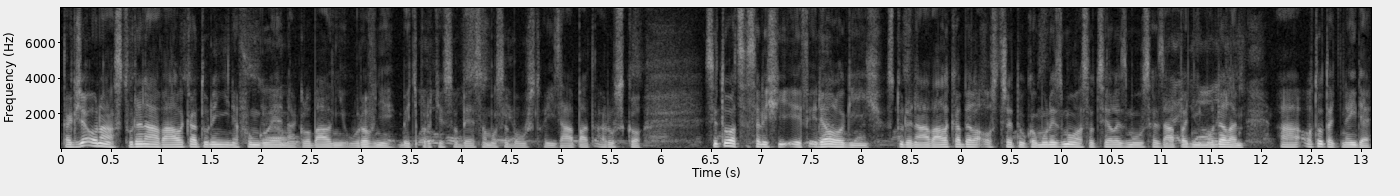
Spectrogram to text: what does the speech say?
Takže ona studená válka tu nyní nefunguje na globální úrovni, byť proti sobě samosebou stojí Západ a Rusko. Situace se liší i v ideologiích. Studená válka byla o střetu komunismu a socialismu se západním modelem a o to teď nejde.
